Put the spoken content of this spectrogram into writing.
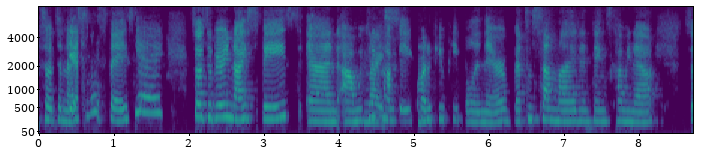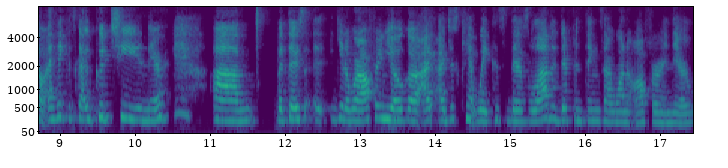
So it's a nice yes. little space. Yay. So it's a very nice space and um, we can nice. accommodate quite a few people in there. We've got some sunlight and things coming out. So I think it's got good chi in there. Um, but there's, uh, you know, we're offering yoga. I, I just can't wait because there's a lot of different things I want to offer in there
